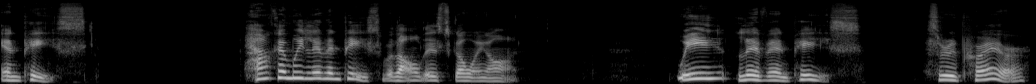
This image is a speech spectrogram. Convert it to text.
in peace. How can we live in peace with all this going on? We live in peace through prayer,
